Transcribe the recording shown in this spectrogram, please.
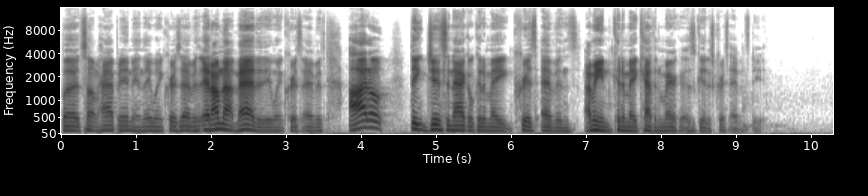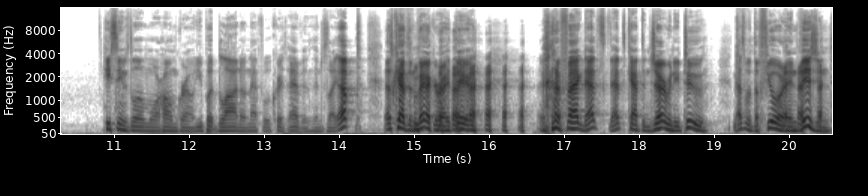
But something happened, and they went Chris Evans. And I'm not mad that they went Chris Evans. I don't think Jensen Ackles could have made Chris Evans. I mean, could have made Captain America as good as Chris Evans did. He seems a little more homegrown. You put blonde on that fool Chris Evans, and it's like, up, that's Captain America right there. In fact, that's that's Captain Germany too. That's what the Fuhrer envisioned.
